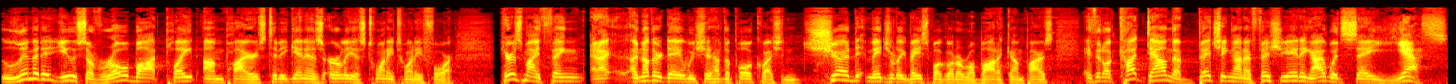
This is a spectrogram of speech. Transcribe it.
limited use of robot plate umpires to begin as early as 2024. Here's my thing, and I, another day we should have the poll question: Should Major League Baseball go to robotic umpires? If it'll cut down the bitching on officiating, I would say yes,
